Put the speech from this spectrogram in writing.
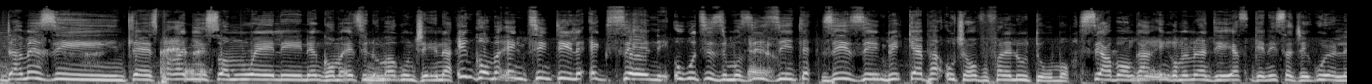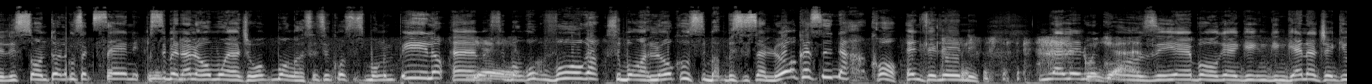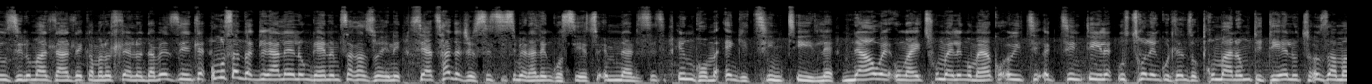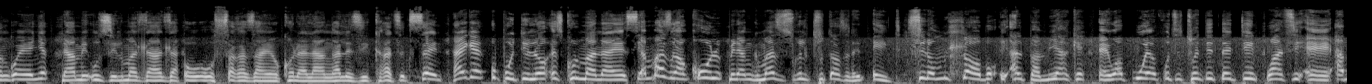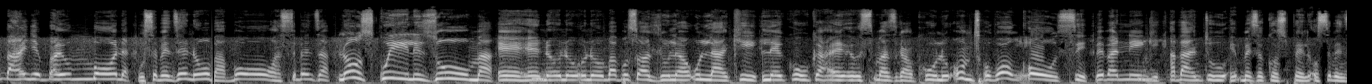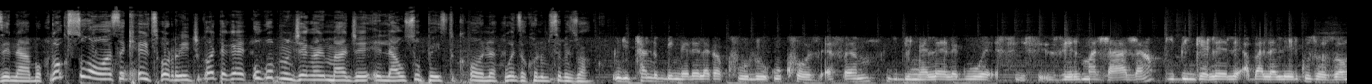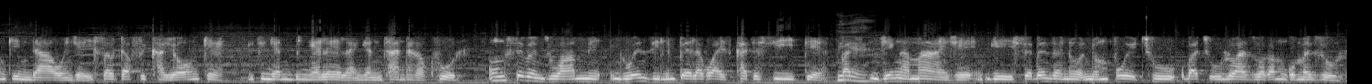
Ndame ezinhle siphakanyiswa umweli nengoma ethi noma kunjena. Ingoma engithintile ekseni ukuthi izimo zizinhle zizimbi kepha uJehova ufanele udumo. Siyabonga ingoma emnandi yasingenisa nje kuyo leli sonto kusekuseni. Sibe nalowo moya nje wokubonga sithi inkosi sibonga impilo Yeah. sibonga ukuvuka sibonga lokho sibambisisa lokho esinakho endleleni. Mlaleli wenkosi yebo ke ngi- ngingena nje ngiwuzile umadlandla igama lohlelo ndaba ezinhle. Uma usanda kulalela ungena emsakazweni siyathanda nje sithi sibe nale ngosi yethu emnandi sithi ingoma engithintile. Nawe ungayithumela ingoma yakho oyithi ekuthintile usithole inkundleni zokuxhumana umdidiyela uthozama ngwenya nami uzile umadlandla osakazayo khona la ngalezi khathi ekseni hayi ke ubhuti lo esikhuluma naye siyamazi kakhulu. Mina ngimazi kusukela 2008 sinomhlobo ialbum yakhe eh wabuya futhi 2013 wathi eh abanye bayombona. Usebenze nobabo wasebenza no Squeal Zuma. Eh no no no babo sadlula uLucky lekuka eh, simazi kakhulu umthoko wonkosi bebaningi abantu eh, beze gospel osebenze nabo. Ngokusuka wase Cato Ridge kodwa ke ukuba njengamanje eh, la usu based khona wenza khona umsebenzi wakho? Ngithanda ukubingelela kakhulu ukhozi FM ngibingelele kuwe sisi Zil Madlala ngibingelele abalaleli kuzo zonke indawo nje iSouth Africa yonke. Ngithi ngiyanibingelela ngiyanithanda kakhulu. Umsebenzi wami ngiwenzile impela kwa isikhathi eside but Yeah. njengamanje ngisebenza no- nomfowethu bathi ulwazi wakamngomezulu.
